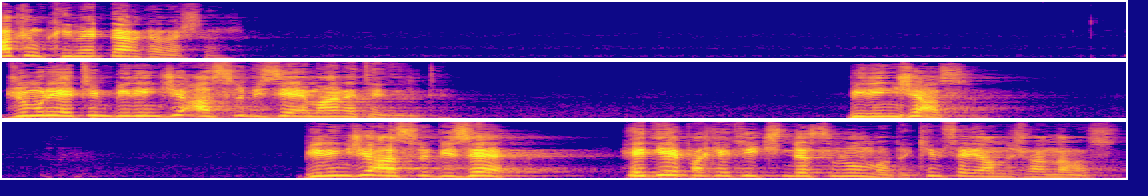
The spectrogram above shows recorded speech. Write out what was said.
Bakın kıymetli arkadaşlar. Cumhuriyetin birinci asrı bize emanet edildi. Birinci asrı. Birinci asrı bize hediye paketi içinde sunulmadı. Kimse yanlış anlamasın.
